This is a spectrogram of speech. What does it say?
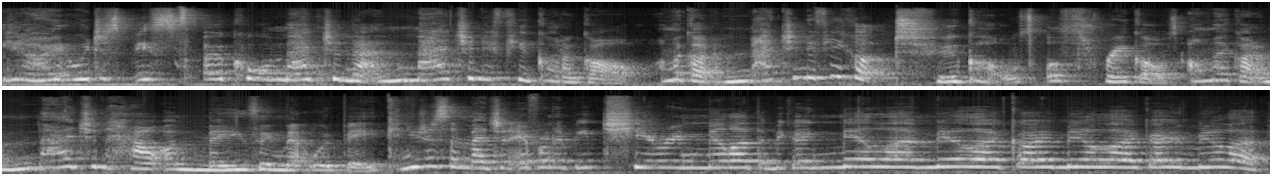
You know, it would just be so cool. Imagine that. Imagine if you got a goal. Oh my God, imagine if you got two goals or three goals. Oh my God, imagine how amazing that would be. Can you just imagine everyone would be cheering Miller? They'd be going, Miller, Miller, go Miller, go Miller.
